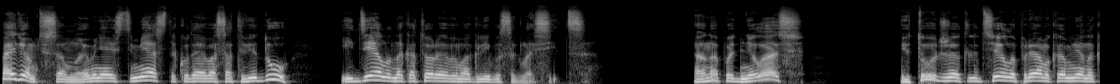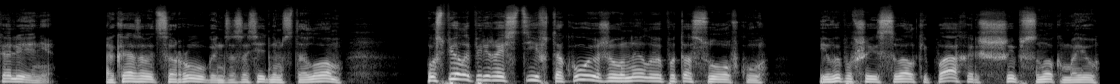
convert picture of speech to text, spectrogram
Пойдемте со мной, у меня есть место, куда я вас отведу, и дело, на которое вы могли бы согласиться». Она поднялась и тут же отлетела прямо ко мне на колени. Оказывается, ругань за соседним столом успела перерасти в такую же унылую потасовку — и выпавший из свалки пахарь сшиб с ног мою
